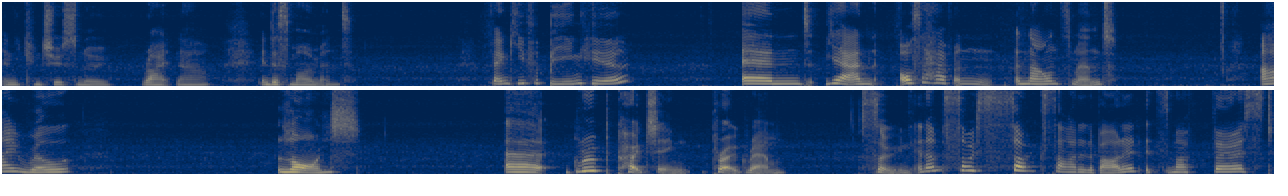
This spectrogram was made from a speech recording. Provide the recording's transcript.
And you can choose new right now, in this moment. Thank you for being here. And yeah, and also have an announcement. I will launch a group coaching program soon, and I'm so, so excited about it. It's my first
